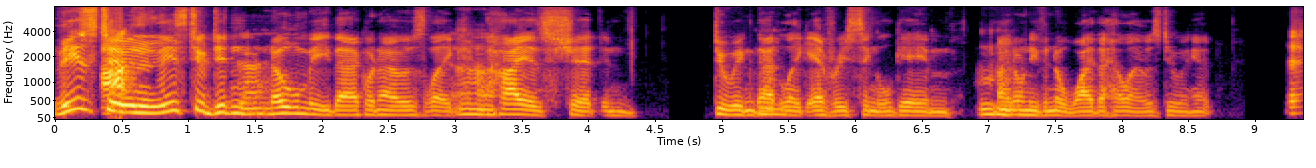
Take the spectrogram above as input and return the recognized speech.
these two I- these two didn't Yeah. know me back when I was like Uh-huh. high as shit and doing that Mhm. like every single game. I mhm. don't even know why the hell I was doing it. I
